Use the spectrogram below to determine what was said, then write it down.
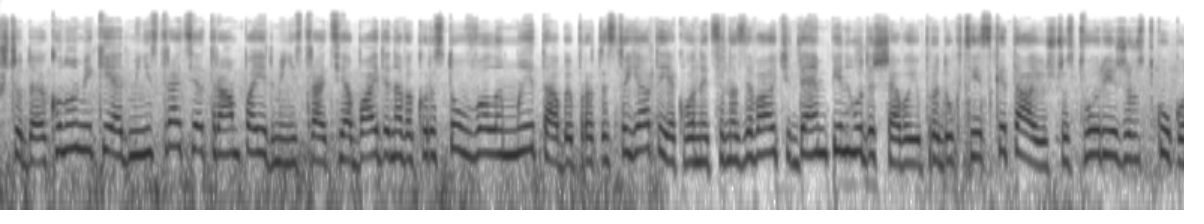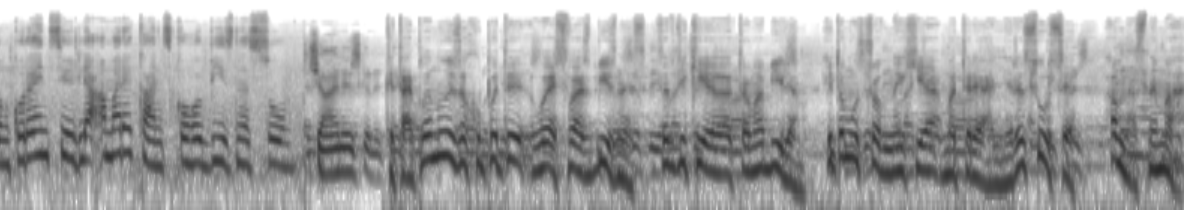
Щодо економіки, адміністрація Трампа і адміністрація Байдена використовували мита, аби протистояти, як вони це називають, демпінгу дешевої продукції з Китаю, що створює жорстку конкуренцію для американського бізнесу. Китай планує захопити весь ваш бізнес завдяки електромобілям і тому, що в них є матеріальні ресурси, а в нас нема.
